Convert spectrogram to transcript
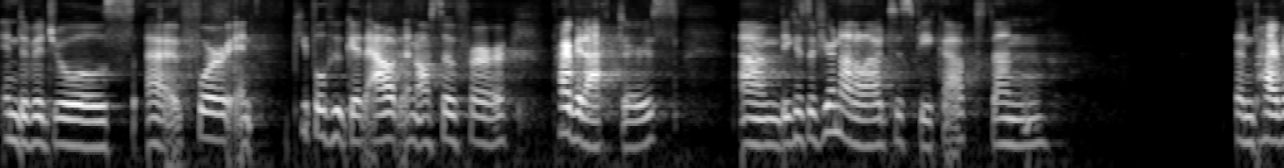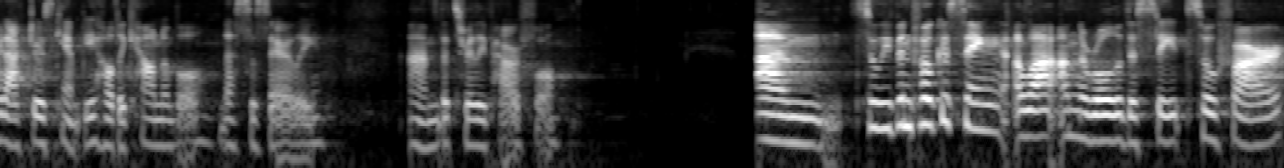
individuals, uh, for in, people who get out, and also for private actors um, because if you're not allowed to speak up, then, then private actors can't be held accountable necessarily. Um, that's really powerful. Um, so we've been focusing a lot on the role of the state so far.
